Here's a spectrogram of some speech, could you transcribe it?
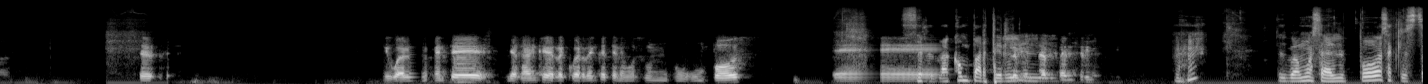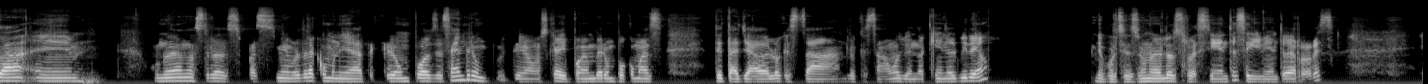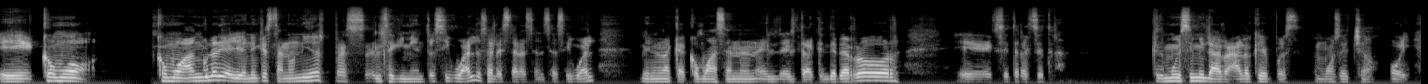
Igualmente, ya saben que recuerden que tenemos un, post. Eh, Se va a compartir el. Les vamos a dar el post. Aquí está. Eh, uno de nuestros pues, miembros de la comunidad creó un post de Sentry, digamos que ahí pueden ver un poco más detallado lo que está, lo que estábamos viendo aquí en el video de por sí es uno de los recientes seguimiento de errores. Eh, como, como Angular y Ionic están unidos, pues el seguimiento es igual, o sea, la instalación se hace igual. Miren acá cómo hacen el, tracking del error, eh, etcétera, etcétera. Que es muy similar a lo que pues hemos hecho hoy.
